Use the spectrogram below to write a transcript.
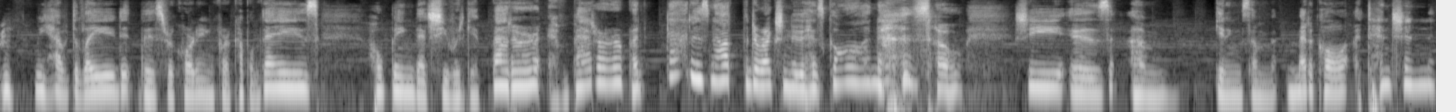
we have delayed this recording for a couple of days, hoping that she would get better and better, but that is not the direction it has gone. so she is um, getting some medical attention,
